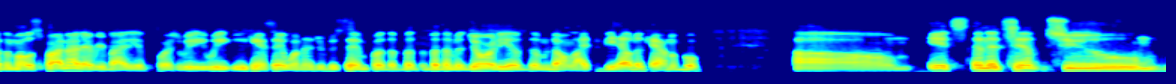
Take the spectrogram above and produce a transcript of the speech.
for the most part. Not everybody, of course. We we, we can't say one hundred percent for the but, but the majority of them don't like to be held accountable. Um, it's an attempt to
